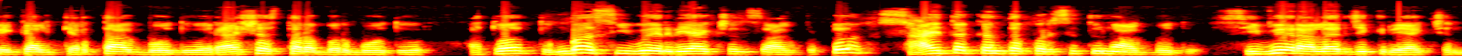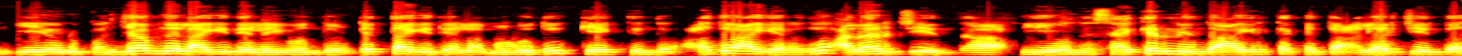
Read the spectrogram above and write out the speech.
ಕೈಕಾಲು ಕೆರ್ತ ಆಗ್ಬೋದು ರ್ಯಾಷಸ್ ತರ ಬರ್ಬೋದು, ಅಥವಾ ತುಂಬಾ ಸಿವಿಯರ್ ರಿಯಾಕ್ಷನ್ಸ್ ಆಗ್ಬಿಟ್ಟು ಸಾಯ್ತಕ್ಕಂತ ಪರಿಸ್ಥಿತಿನೂ ಆಗ್ಬೋದು. ಸಿವಿಯರ್ ಅಲರ್ಜಿಕ್ ರಿಯಾಕ್ಷನ್ ಈ ಒಂದು ಪಂಜಾಬ್ನಲ್ಲಿ ಆಗಿದೆಯಲ್ಲ, ಈ ಒಂದು ಡೆತ್ ಆಗಿದೆಯಲ್ಲ, ಮಗುದು ಕೇಕ್ ತಿಂದು, ಅದು ಆಗಿರೋದು ಅಲರ್ಜಿಯಿಂದ ಈ ಒಂದು ಸ್ಯಾಕರ್ನಿಂದ ಆಗಿರ್ತಕ್ಕಂಥ ಅಲರ್ಜಿಯಿಂದ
